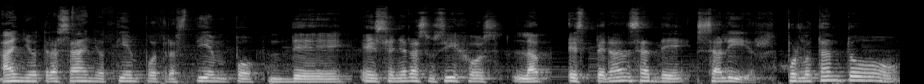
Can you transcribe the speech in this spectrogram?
año tras año, tiempo tras tiempo, de enseñar a sus hijos la esperanza de salir. Por lo tanto,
